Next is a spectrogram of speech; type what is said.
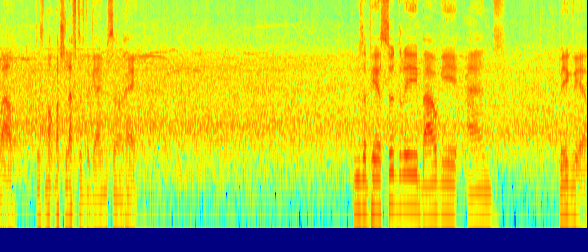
well, there's not much left of the game, so hey. Who's up here? Sudri, Baugi, and Bigvir.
